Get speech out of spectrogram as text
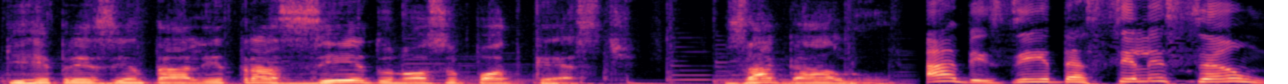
que representa a letra Z do nosso podcast, Zagalo. ABZ da Seleção.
